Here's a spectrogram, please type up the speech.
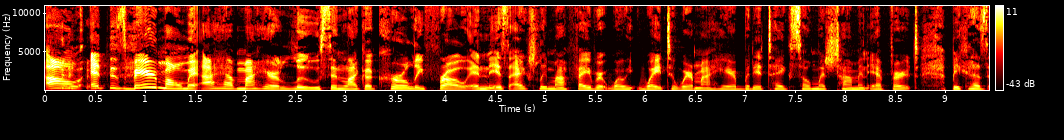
um, at this very moment, I have my hair loose in like a curly fro, and it's actually my favorite way, way to wear my hair. But it takes so much time and effort because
